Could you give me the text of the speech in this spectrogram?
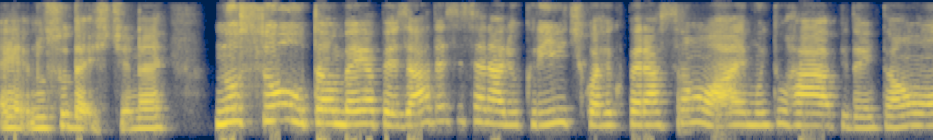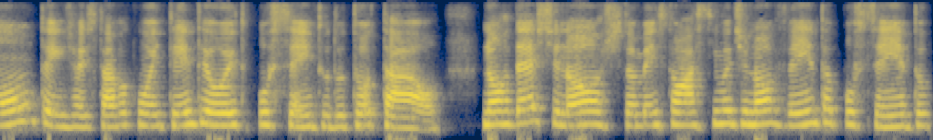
é, no Sudeste, né? No Sul, também, apesar desse cenário crítico, a recuperação lá é muito rápida. Então, ontem já estava com 88% do total. Nordeste e Norte também estão acima de 90%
